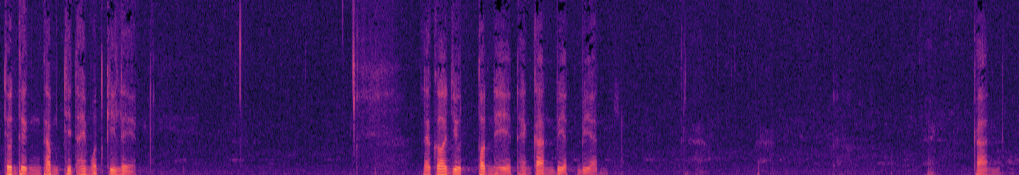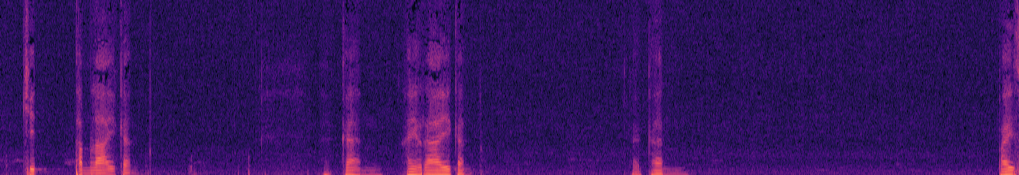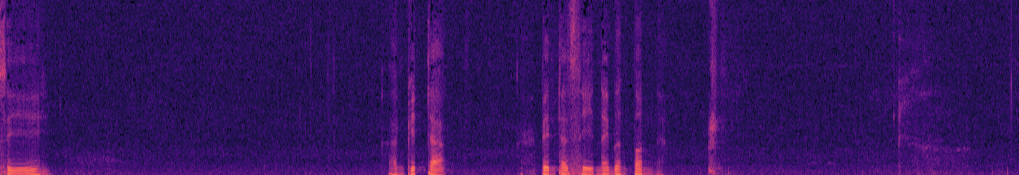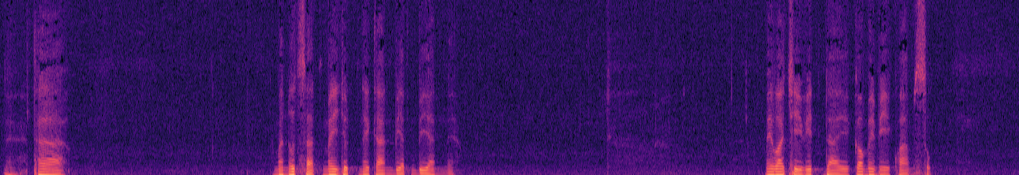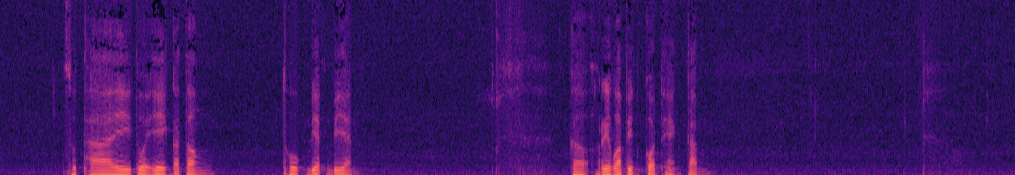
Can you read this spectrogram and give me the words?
จนถึงทำจิตให้หมดกิเลส แล้วก็หยุดต้นเหตุแห่งการเบียดเบียน การคิดทำลายกัน การ ให้ร้ายกันการป้ายสี อันผิดจากเป็นจศีลในเบื้องต้น ถ้า มนุษย์สัตว์ไม่หยุดในการเบียดเบียนเนี่ยไม่ว่าชีวิตใดก็ไม่มีความสุข สุดท้ายตัวเองก็ต้องถูกเบียดเบียน ก็เรียกว่าเป็นกฎแห่งกรรม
